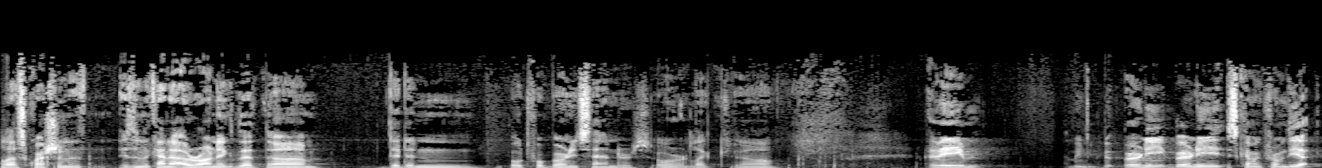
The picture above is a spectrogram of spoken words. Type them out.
Last question is, isn't it kind of ironic that um, they didn't vote for Bernie Sanders or like? Uh, I mean, I mean, B- Bernie Bernie is coming from the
